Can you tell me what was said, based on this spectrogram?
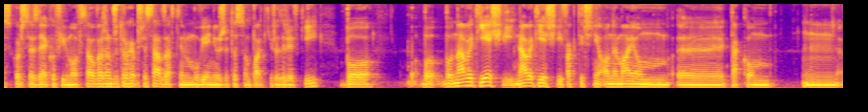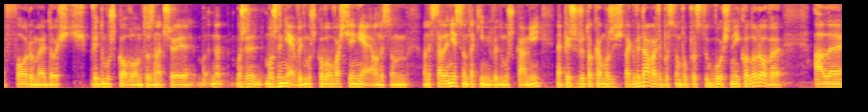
Scorsese jako filmowca, uważam, że trochę przesadza w tym mówieniu, że to są parki rozrywki, bo, bo, bo nawet jeśli, nawet jeśli faktycznie one mają y, taką formę dość wydmuszkową, to znaczy, no, może, może nie, wydmuszkową właśnie nie. One, są, one wcale nie są takimi wydmuszkami. Na pierwszy rzut oka może się tak wydawać, bo są po prostu głośne i kolorowe, ale,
